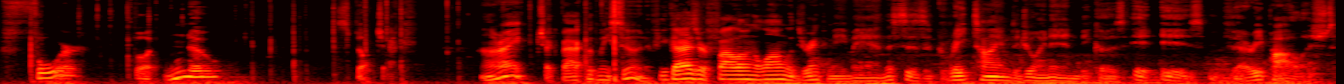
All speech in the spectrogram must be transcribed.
4, but no spell check. All right, check back with me soon. If you guys are following along with Drink Me, man, this is a great time to join in because it is very polished.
